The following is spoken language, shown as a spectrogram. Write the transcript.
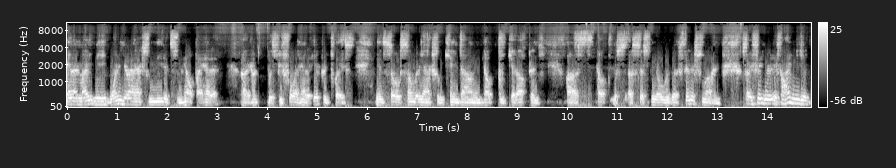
And I might need, one year I actually needed some help. I had it was before I had a hip replaced. And so somebody actually came down and helped me get up and uh, helped assist me over the finish line. So I figured if I needed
